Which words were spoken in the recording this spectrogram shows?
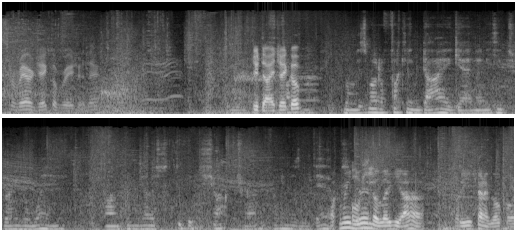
It's a rare Jacob rage right there. You die, Jacob? No, he's about to fucking die again and he keeps running away. Um, putting another stupid shock trap. Fucking is dead. How come you Oh, doing he- the Legiana? What are you trying to go for?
